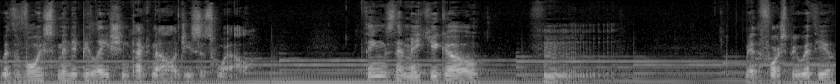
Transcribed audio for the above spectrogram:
with voice manipulation technologies as well. Things that make you go, hmm. May the Force be with you,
